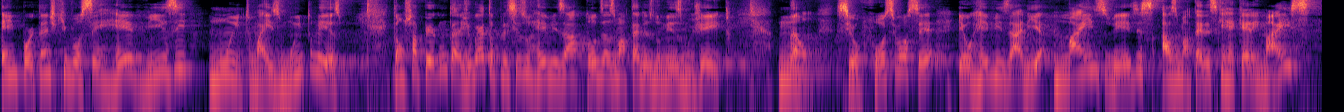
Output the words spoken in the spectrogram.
é importante que você revise muito, mas muito mesmo. Então, sua pergunta é, Gilberto, eu preciso revisar todas as matérias do mesmo jeito? Não. Se eu fosse você, eu revisaria mais vezes as matérias que requerem mais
